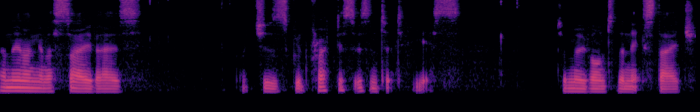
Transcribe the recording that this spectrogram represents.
and then I'm going to save as which is good practice isn't it? Yes to move on to the next stage.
